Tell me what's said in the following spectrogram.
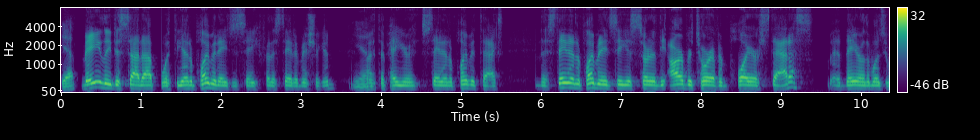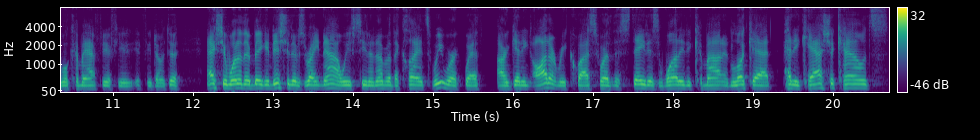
Yep. Mainly to set up with the unemployment agency for the state of Michigan Yeah. uh, to pay your state unemployment tax. The state unemployment agency is sort of the arbiter of employer status, and they are the ones who will come after you if you if you don't do it. Actually, one of their big initiatives right now, we've seen a number of the clients we work with are getting audit requests where the state is wanting to come out and look at petty cash accounts,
